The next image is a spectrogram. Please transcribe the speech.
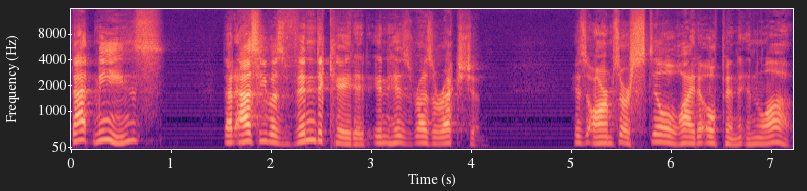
That means that as he was vindicated in his resurrection, his arms are still wide open in love,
